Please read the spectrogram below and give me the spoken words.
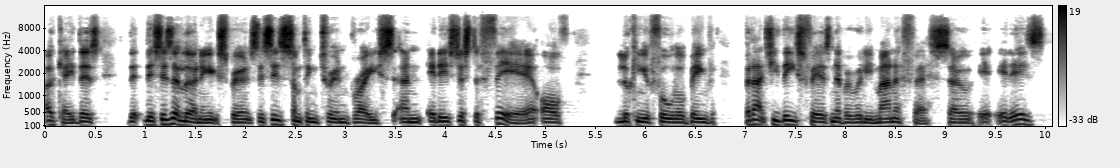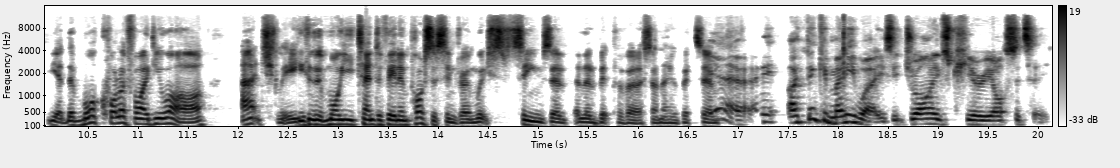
okay, there's this is a learning experience. This is something to embrace, and it is just a fear of looking a fool or being but actually these fears never really manifest. So it, it is yeah the more qualified you are actually the more you tend to feel imposter syndrome which seems a, a little bit perverse i know but um, yeah i think in many ways it drives curiosity.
